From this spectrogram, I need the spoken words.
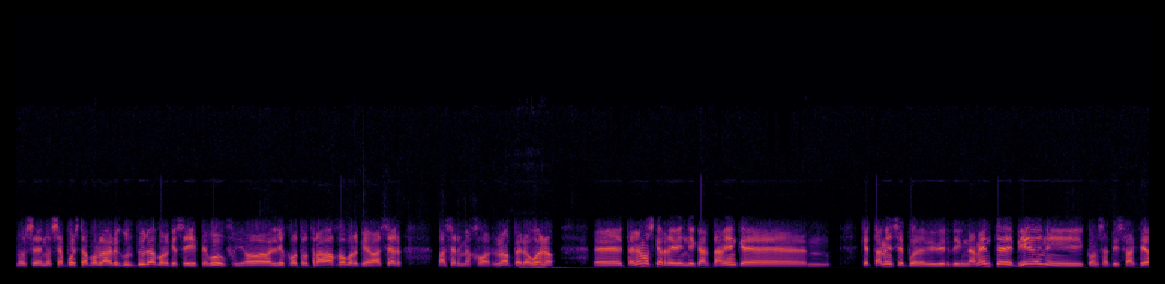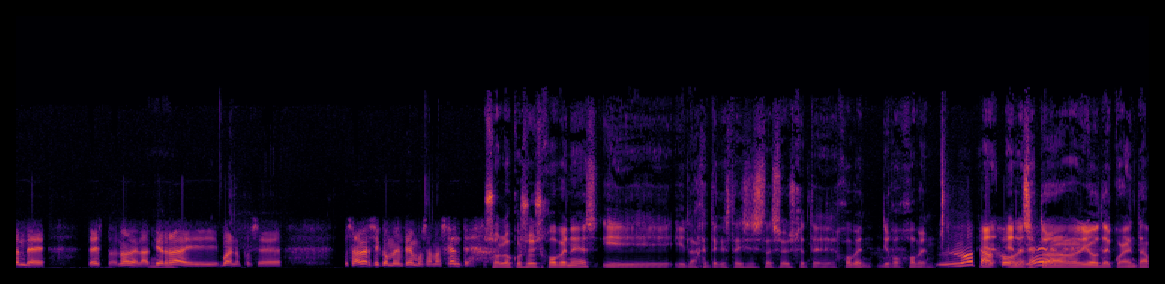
no se no se apuesta por la agricultura porque se dice, "Buf, yo elijo otro trabajo porque va a ser va a ser mejor", ¿no? Pero bueno, eh, tenemos que reivindicar también que que también se puede vivir dignamente, bien y con satisfacción de, de esto, ¿no? De la tierra y bueno, pues eh, pues a ver si convencemos a más gente. Solo que sois jóvenes y, y la gente que estáis es- sois gente joven, digo joven. No tan en, joven, en el sector ¿eh? agrario de 40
